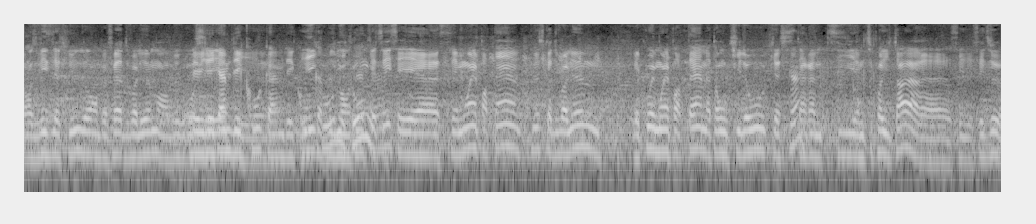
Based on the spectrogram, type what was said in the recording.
On se vise là-dessus, là, on peut faire du volume, on veut grossir. il y a quand même des coûts, quand même des coûts, Des coûts, des coûts, mais tu sais, c'est, euh, c'est moins important, plus que du volume. Le coût est moins important, mettons au kilo, que si Ok. tu un petit, un petit producteur, euh, c'est, dur.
